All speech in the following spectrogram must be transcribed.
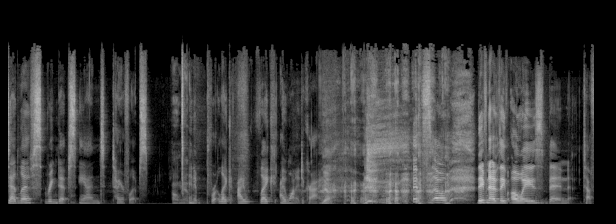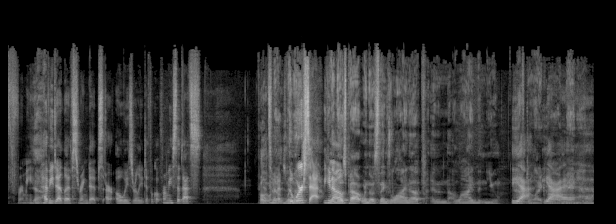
deadlifts, ring dips, and tire flips. Oh man. And it bro- like I like I wanted to cry. Yeah. So they've never they've always been tough for me. Yeah. Heavy deadlifts, ring dips are always really difficult for me. So that's Probably that's one what of I'm those. the When worst those- at. You when know. those pow- when those things line up and align, and you have yeah, to like, yeah. oh, I, uh,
